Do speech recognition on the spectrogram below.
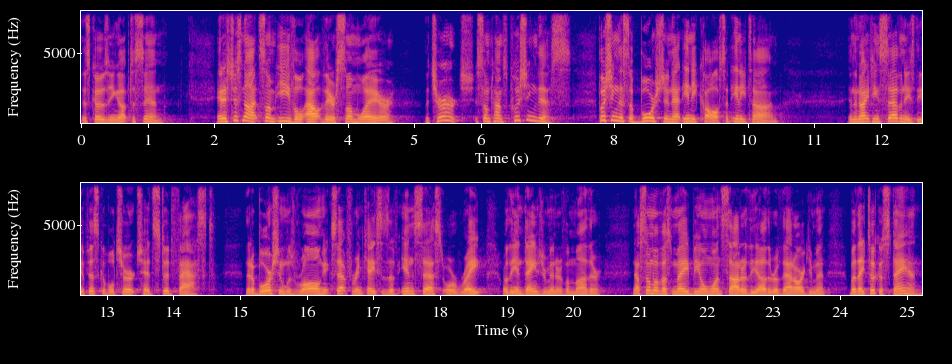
is cozying up to sin. And it's just not some evil out there somewhere. The church is sometimes pushing this, pushing this abortion at any cost, at any time. In the 1970s, the Episcopal Church had stood fast that abortion was wrong except for in cases of incest or rape or the endangerment of a mother. Now, some of us may be on one side or the other of that argument, but they took a stand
